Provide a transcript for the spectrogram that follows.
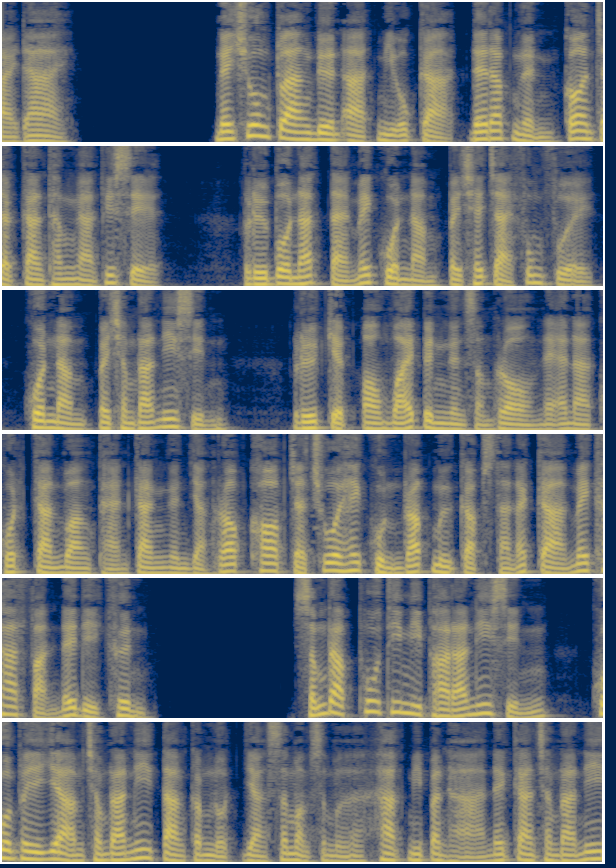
รายได้ ในช่วงกลางเดือนอาจมีโอกาสได้รับเงินก้อนจากการทำงานพิเศษ หรือโบนัสแต่ไม่ควรนำไปใช้จ่ายฟุ่มเฟือย ควรนำไปชำระหนี้สิน หรือเก็บออมไว้เป็นเงินสำรองในอนาคตการวางแผนการเงินอย่างรอบคอบจะช่วยให้คุณรับมือกับสถานการณ์ไม่คาดฝันได้ดีขึ้น สำหรับผู้ที่มีภาระหนี้สิน ควรพยายามชำระหนี้ตามกำหนดอย่างสม่ำเสมอ หากมีปัญหาในการชำระหนี้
